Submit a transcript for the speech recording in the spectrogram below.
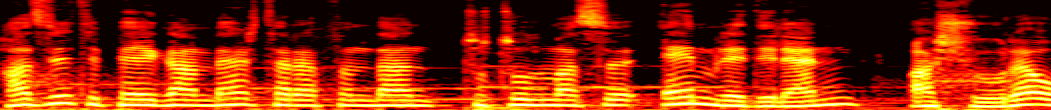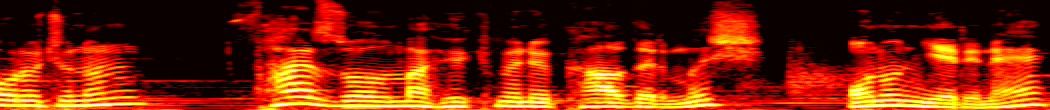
Hz. Peygamber tarafından tutulması emredilen aşura orucunun farz olma hükmünü kaldırmış, onun yerine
